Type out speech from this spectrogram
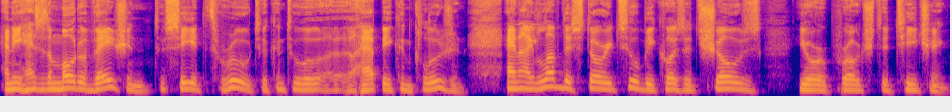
And he has the motivation to see it through to, to a, a happy conclusion. And I love this story too because it shows your approach to teaching.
